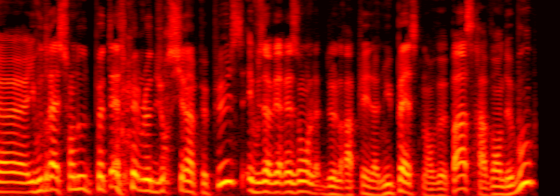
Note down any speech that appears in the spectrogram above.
Euh, ils voudraient sans doute peut-être même le durcir un peu plus. Et vous avez raison de le rappeler, la Nupes n'en veut pas, sera vent debout,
